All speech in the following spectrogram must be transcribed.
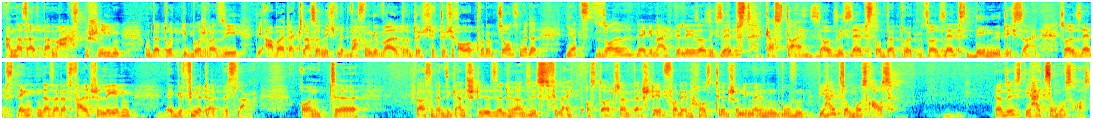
Anders als bei Marx beschrieben, unterdrückt die Bourgeoisie die Arbeiterklasse nicht mit Waffengewalt und durch, durch raue Produktionsmittel. Jetzt soll der geneigte Leser sich selbst kasteien, soll sich selbst unterdrücken, soll selbst demütig sein, soll selbst denken, dass er das falsche Leben äh, geführt hat bislang. Und äh, ich weiß nicht, wenn Sie ganz still sind, hören Sie es vielleicht aus Deutschland, da stehen vor den Haustüren schon die Menschen und rufen, die Heizung muss raus. Hören Sie es? Die Heizung muss raus.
